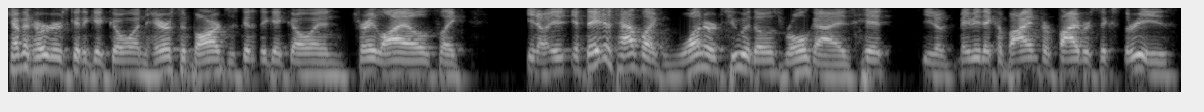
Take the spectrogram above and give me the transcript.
Kevin Huerter is going to get going. Harrison Barnes is going to get going. Trey Lyles, like, you know, if they just have like one or two of those role guys hit, you know, maybe they combine for five or six threes,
